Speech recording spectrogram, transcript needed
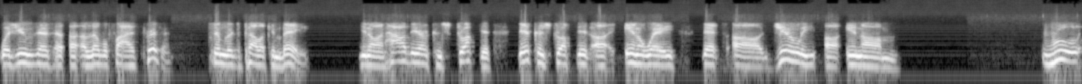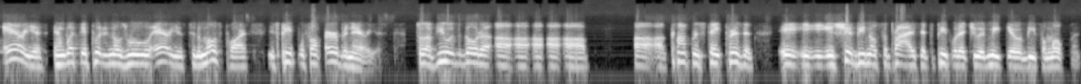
was used as a, a, level five prison, similar to Pelican Bay. You know, and how they are constructed, they're constructed uh, in a way that's uh, generally uh, in um, rural areas, and what they put in those rural areas, to the most part, is people from urban areas. So if you was to go to a, a, a, a, a Corcoran State Prison, it, it, it, should be no surprise that the people that you would meet there would be from Oakland.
